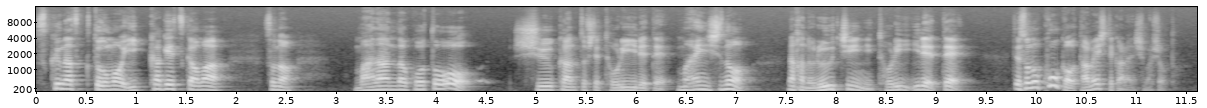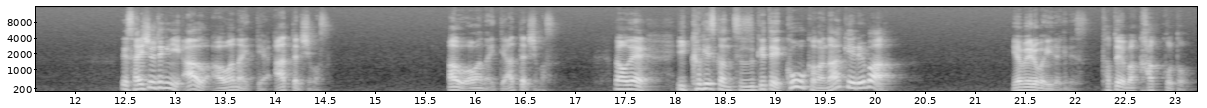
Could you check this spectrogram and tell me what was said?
少なくとも1ヶ月間はその学んだことを習慣として取り入れて、毎日の中のルーチンに取り入れて、で、その効果を試してからにしましょうと。で、最終的に合う、合わないってあったりします。合う、合わないってあったりします。なので、1ヶ月間続けて効果がなければ、やめればいいだけです。例えば書くこと。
